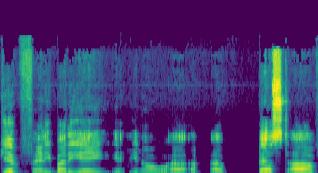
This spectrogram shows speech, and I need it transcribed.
give anybody a, you know, a, a best of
